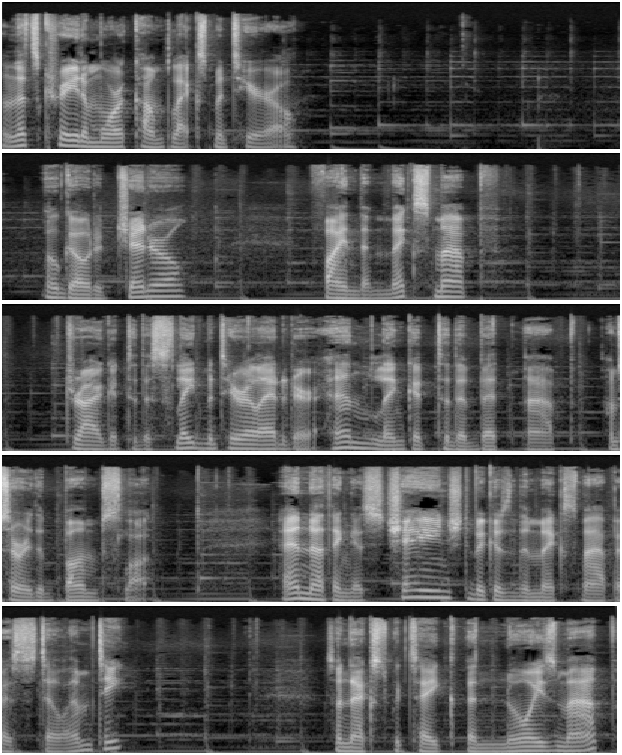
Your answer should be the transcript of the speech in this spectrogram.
And let's create a more complex material. We'll go to General, find the mix map, drag it to the slate material editor and link it to the bitmap, I'm sorry, the bump slot. And nothing has changed because the mix map is still empty. So next we take the noise map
